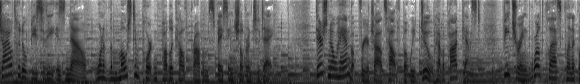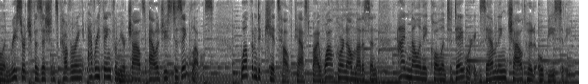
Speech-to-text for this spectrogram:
Childhood obesity is now one of the most important public health problems facing children today. There's no handbook for your child's health, but we do have a podcast featuring world class clinical and research physicians covering everything from your child's allergies to zinc levels. Welcome to Kids Healthcast by Weill Cornell Medicine. I'm Melanie Cole, and today we're examining childhood obesity.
